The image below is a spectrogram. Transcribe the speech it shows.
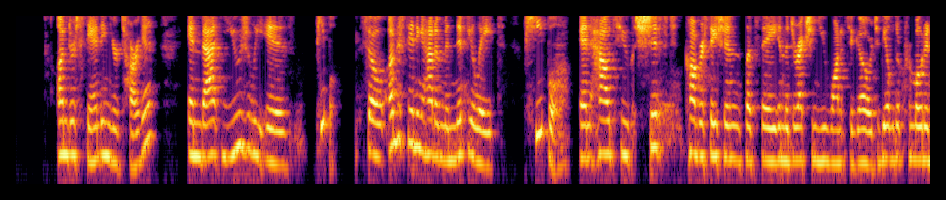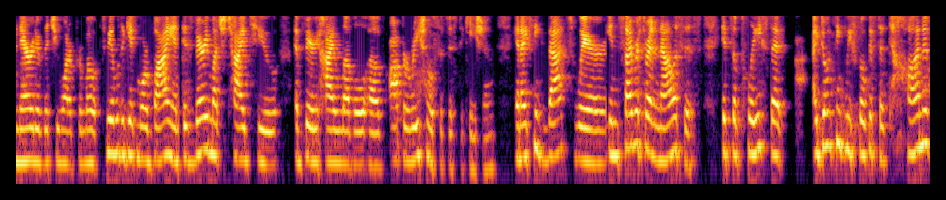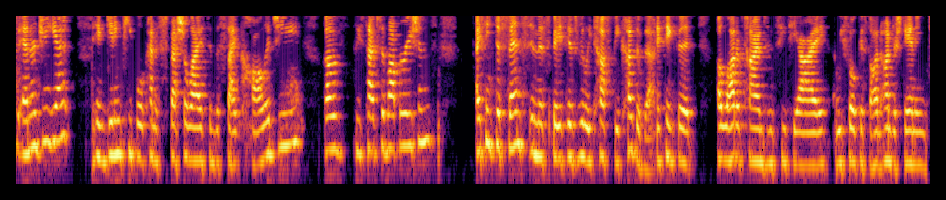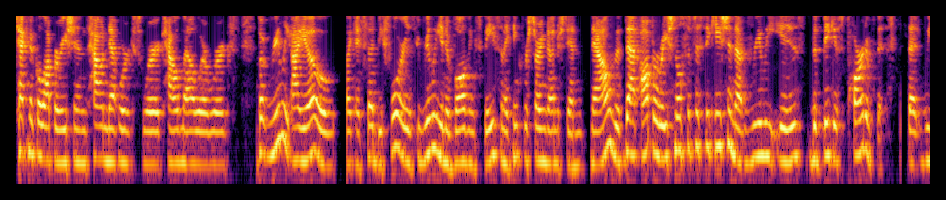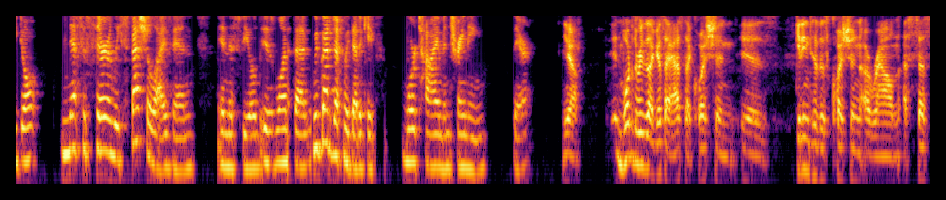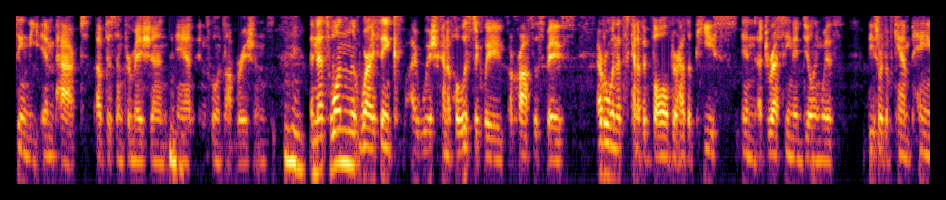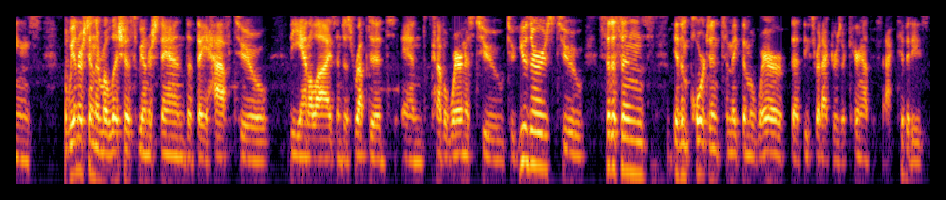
understanding your target. And that usually is people. So understanding how to manipulate people and how to shift conversation, let's say, in the direction you want it to go, or to be able to promote a narrative that you want to promote, to be able to get more buy in is very much tied to a very high level of operational sophistication. And I think that's where, in cyber threat analysis, it's a place that I don't think we focused a ton of energy yet in getting people kind of specialized in the psychology of these types of operations. I think defense in this space is really tough because of that. I think that a lot of times in CTI, we focus on understanding technical operations, how networks work, how malware works. But really, IO, like I said before, is really an evolving space. And I think we're starting to understand now that that operational sophistication that really is the biggest part of this, that we don't necessarily specialize in in this field, is one that we've got to definitely dedicate more time and training there. Yeah. And one of the reasons I guess I asked that question is getting to this question around assessing the impact of disinformation mm-hmm. and influence operations. Mm-hmm. And that's one where I think I wish kind of holistically across the space, everyone that's kind of involved or has a piece in addressing and dealing with these sorts of campaigns, we understand they're malicious. We understand that they have to be analyzed and disrupted and kind of awareness to to users to citizens is important to make them aware that these threat actors are carrying out these activities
